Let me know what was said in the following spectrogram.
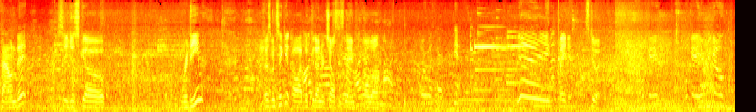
Found it. So you just go redeem. There's my ticket. Oh, I booked it under Chelsea's name. Oh well. We're with her. Yeah. Yay! Made it. Let's do it. Okay. Here we go.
